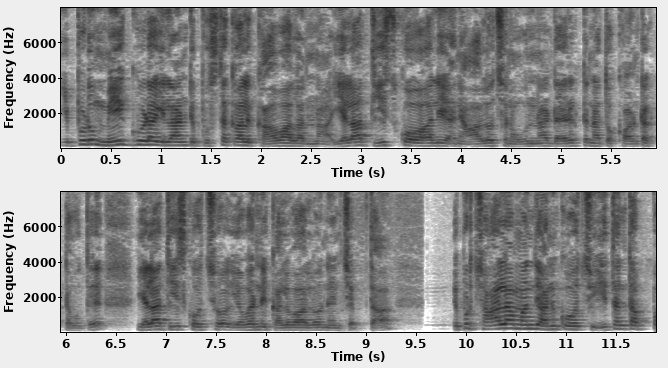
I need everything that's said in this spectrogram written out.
ఇప్పుడు మీకు కూడా ఇలాంటి పుస్తకాలు కావాలన్నా ఎలా తీసుకోవాలి అనే ఆలోచన ఉన్నా డైరెక్ట్ నాతో కాంటాక్ట్ అవుతే ఎలా తీసుకోవచ్చో ఎవరిని కలవాలో నేను చెప్తా. ఇప్పుడు చాలా మంది అనుకోవచ్చు ఇతను తప్ప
